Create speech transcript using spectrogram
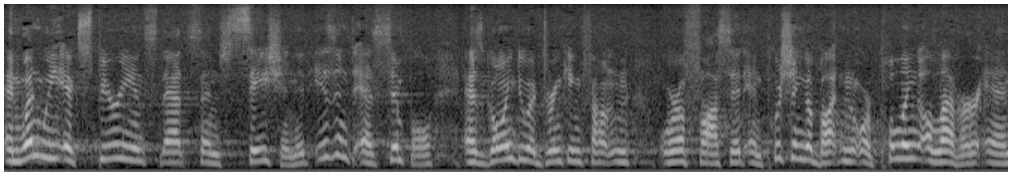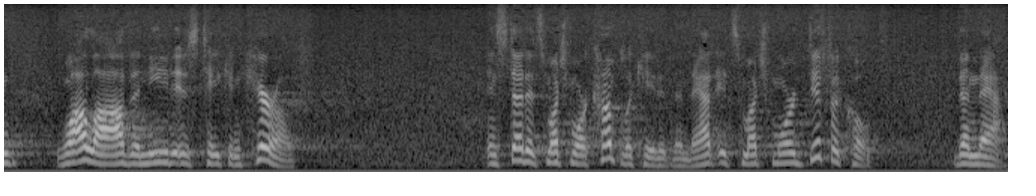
And when we experience that sensation, it isn't as simple as going to a drinking fountain or a faucet and pushing a button or pulling a lever and voila, the need is taken care of. Instead, it's much more complicated than that. It's much more difficult than that.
